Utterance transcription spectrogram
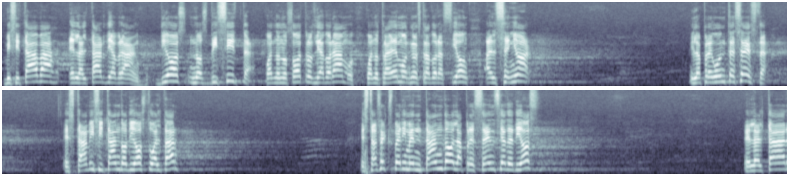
visitaba el altar de Abraham. Dios nos visita cuando nosotros le adoramos, cuando traemos nuestra adoración al Señor. Y la pregunta es esta. ¿Está visitando Dios tu altar? ¿Estás experimentando la presencia de Dios? El altar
